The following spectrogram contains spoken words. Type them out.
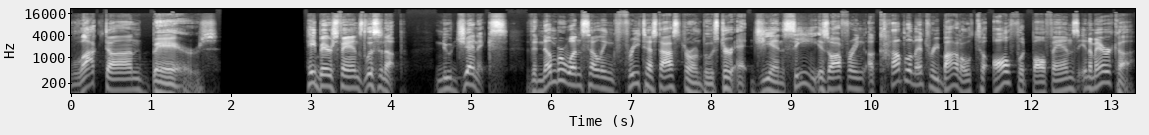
Locked On Bears. Hey, Bears fans, listen up. Nugenix, the number one selling free testosterone booster at GNC, is offering a complimentary bottle to all football fans in America.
